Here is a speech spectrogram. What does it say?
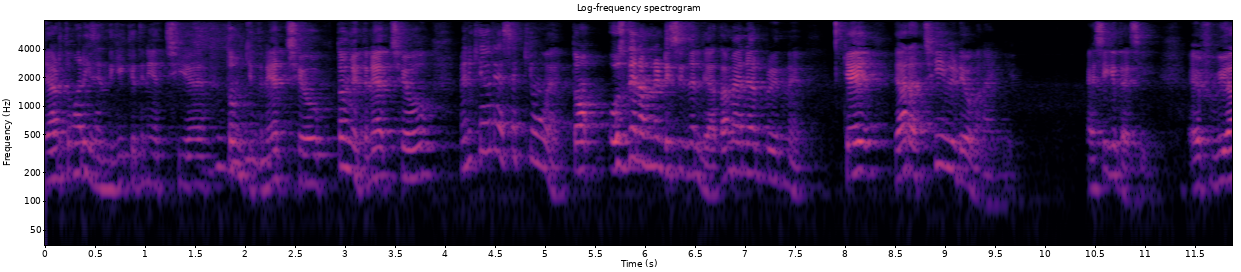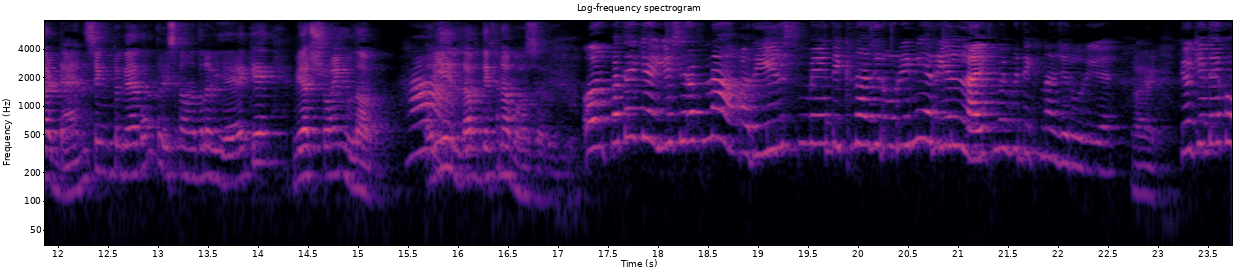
यार तुम्हारी ज़िंदगी कितनी अच्छी है तुम कितने अच्छे हो तुम इतने अच्छे हो। मैंने कहा यार ऐसा क्यों है? तो उस दिन हमने डिसीज़न लिया था मैंने अरप्रीत ने कि यार अच्छी वीडियो बनाएँगे ऐसी की तैसी। If we are dancing together तो इसका मतलब यह है कि वी आर शोइंग लव। और ये लव दिखना बहुत ज़रूरी है। और पता है क्या ये सिर्फ़ ना रील्स में दिखना ज़रूरी नहीं है रियल लाइफ में भी दिखना ज़रूरी है। राइट क्योंकि देखो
